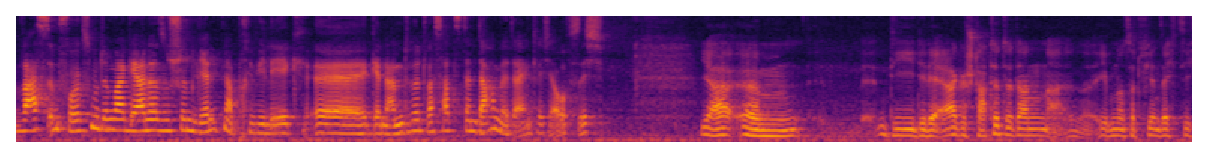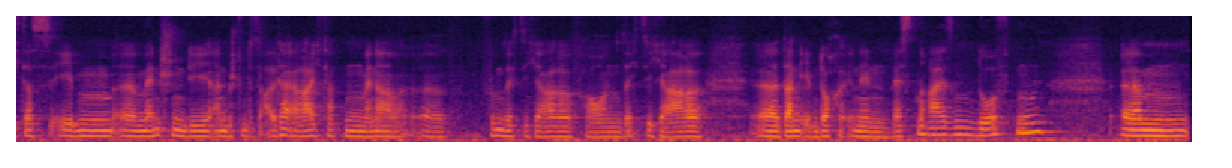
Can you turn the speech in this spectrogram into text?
was im Volksmund immer gerne so schön Rentnerprivileg äh, genannt wird. Was hat es denn damit eigentlich auf sich? Ja, ähm, die DDR gestattete dann äh, eben 1964, dass eben äh, Menschen, die ein bestimmtes Alter erreicht hatten, Männer 65 äh, Jahre, Frauen 60 Jahre, dann eben doch in den Westen reisen durften. Ähm,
